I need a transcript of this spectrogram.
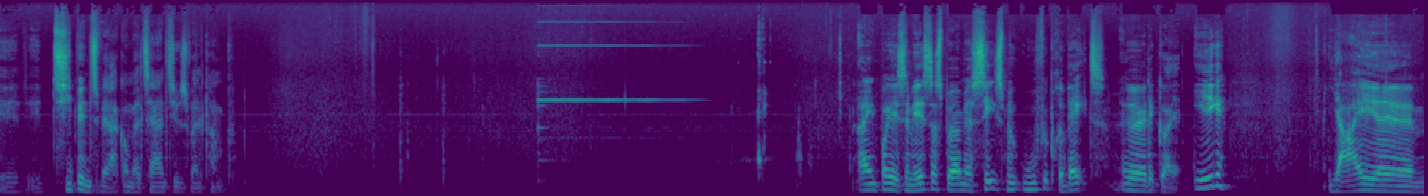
et, et tibindsværk om Alternativets valgkamp. Der er en på sms, der spørger, om jeg ses med Uffe privat. Øh, det gør jeg ikke. Jeg øh,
